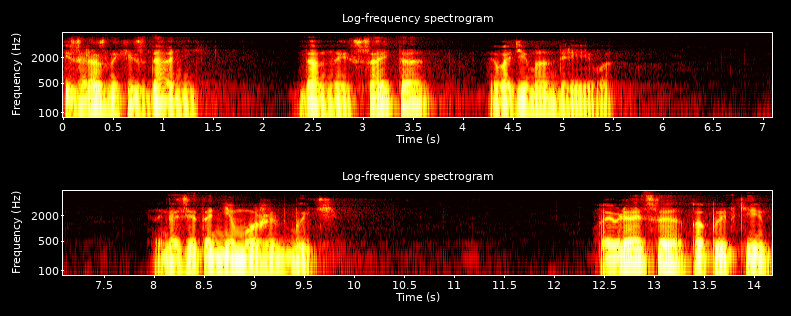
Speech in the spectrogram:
из разных изданий, Данные сайта Вадима Андреева. Газета «Не может быть». Появляются попытки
